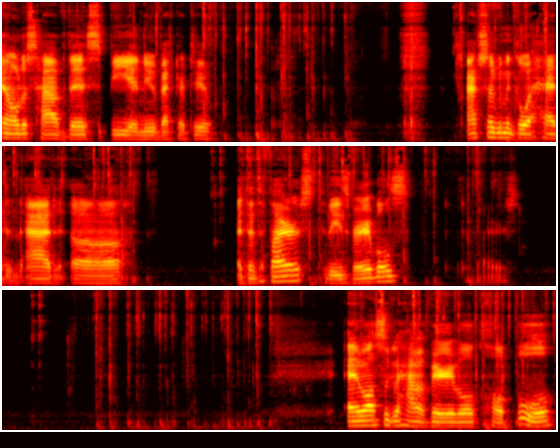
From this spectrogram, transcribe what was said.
And I'll just have this be a new vector too. Actually, I'm going to go ahead and add uh, identifiers to these variables. And I'm also going to have a variable called bool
